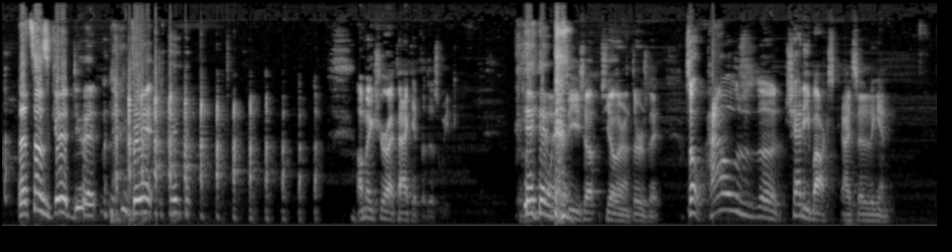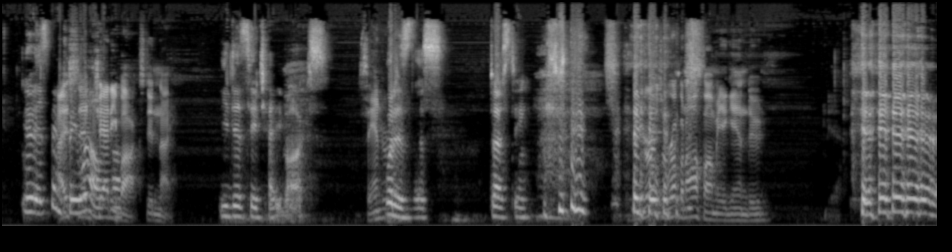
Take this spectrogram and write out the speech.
that sounds good. Do it. Bring I'll make sure I pack it for this week. it. We'll see each other on Thursday. So, how's the chatty box? I said it again. it's been I pretty said well. chatty Uh, box, didn't I? You did say chatty box. Sandra? What is this, Dusty? Girls are rubbing off on me again, dude. yeah,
